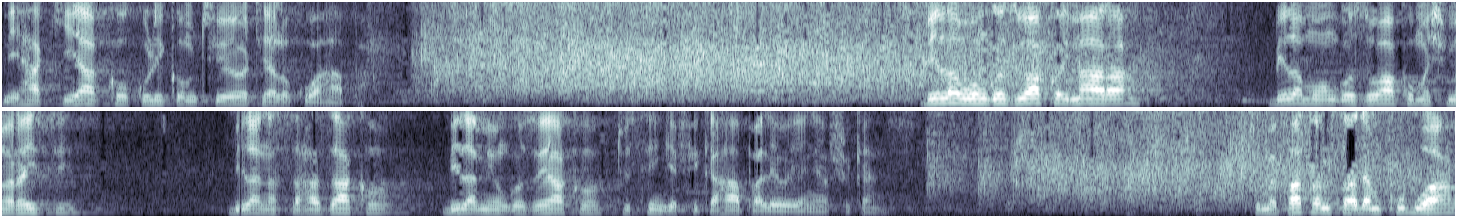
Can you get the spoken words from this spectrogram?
ni haki yako kuliko mtu yoyote aliyokuwa hapa. Bila uongozi wako imara, bila mwongozo wako Mheshimiwa Rais, bila nasaha zako, bila miongozo yako, tusingefika hapa leo Young Africans. Tumepata msaada mkubwa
